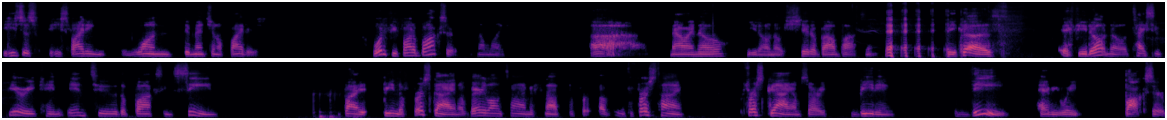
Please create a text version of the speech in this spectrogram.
he's just he's fighting one dimensional fighters. What if he fought a boxer? And I'm like, ah, now I know you don't know shit about boxing because if you don't know, Tyson Fury came into the boxing scene by being the first guy in a very long time, if not the, fir- uh, the first time, first guy, I'm sorry, beating the heavyweight boxer,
